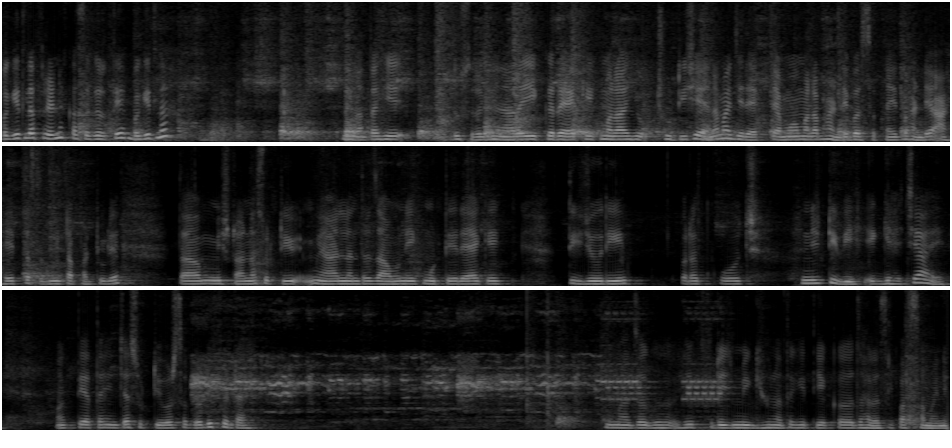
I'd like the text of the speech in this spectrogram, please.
बघितलं फ्रेंड कसं करते? बघितलं? आता हे दुसरं घेणार आहे. एक रॅक एक मला ही छोटीशी आहे ना माझी रॅक त्यामुळं मला भांडे बसत नाहीत. भांडे आहेत तसंच मी टपात ठेवले. तर मिस्टरांना सुट्टी मिळाल्यानंतर जाऊन एक मोठी रॅक एक तिजोरी परत कोच आणि टी व्ही एक घ्यायची आहे. मग ते आता ह्यांच्या सुट्टीवर सगळं डिफेंट आहे. माझं घ हे फ्रीज मी घेऊन आता किती एक झालं असेल पाच सहा महिने.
